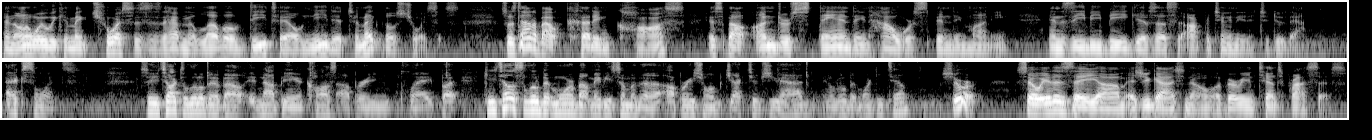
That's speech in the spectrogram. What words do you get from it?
And the only way we can make choices is having the level of detail needed to make those choices. So it's not about cutting costs, it's about understanding how we're spending money and ZBB gives us the opportunity to do that. Excellent. So you talked a little bit about it not being a cost operating play, but can you tell us a little bit more about maybe some of the operational objectives you had in a little bit more detail? Sure. So it is a, um, as you guys know, a very intense process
